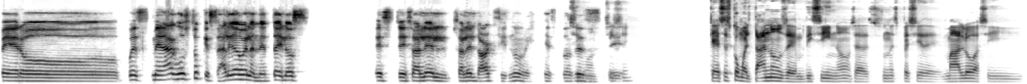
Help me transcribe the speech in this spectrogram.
Pero, pues me da gusto que salga, güey, la neta, y los, este, sale el, sale el Darkseid, ¿no, güey? Entonces, sí, sí, sí. Que ese es como el Thanos de DC, ¿no? O sea, es una especie de malo así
